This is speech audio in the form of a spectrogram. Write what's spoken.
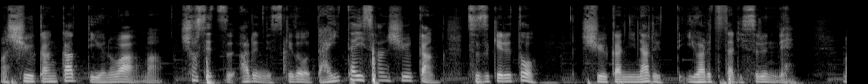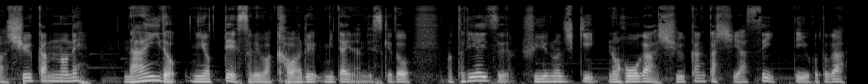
まあ、習慣化っていうのは、まあ、諸説あるんですけど大体3週間続けると習慣になるって言われてたりするんで、まあ、習慣のね難易度によってそれは変わるみたいなんですけど、まあ、とりあえず冬の時期の方が習慣化しやすいっていうことが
